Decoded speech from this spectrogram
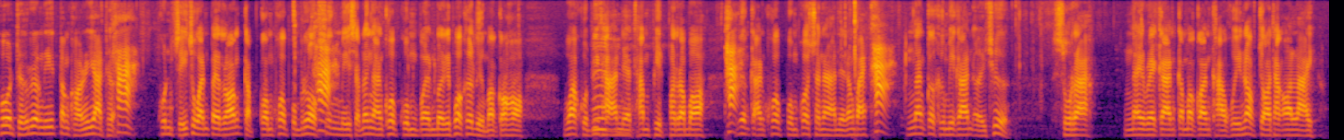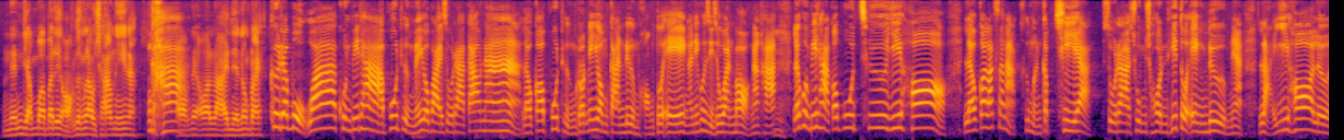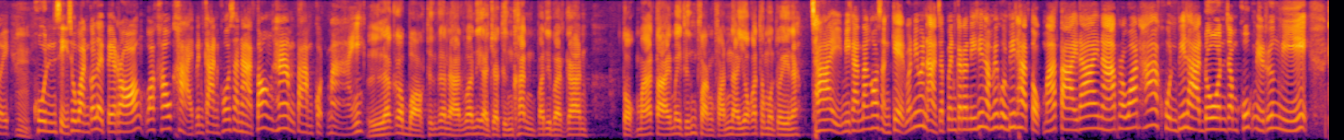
พูดถึงเรื่องนี้ต้องขออนุญาตเถอะ ค่ะ คุณศรีชวนไปร้องกับกรมควบคุมโรค ค่ะ ซึ่งมีสำนักงานควบคุมการบริโภคเครื่องดื่มแอลกอฮอล์ว่าคุณพิธาเนี่ยทำผิดพรบค่ะ เรื่องการควบคุมโฆษณาเนี่ยน้องไป ค่ะ นั่นก็คือมีการเอ่ยชื่อ สุรา ในรายการกรรมกรข่าวคุยนอกจอทางออนไลน์ เน้นย้ำว่าไม่ได้ออกเรื่องเล่าเช้านี้นะ ค่ะ ออกในออนไลน์เนี่ยน้องไป คือระบุว่าคุณพิธาพูดถึงนโยบายสุราก้าวหน้า แล้วก็พูดถึงรสนิยมการดื่มของตัวเอง อันนี้คุณศรีสุวรรณบอกนะคะ แล้วคุณพิธาก็พูดชื่อยี่ห้อ แล้วก็ลักษณะคือเหมือนกับเชียร์สุราชุมชนที่ตัวเองดื่มเนี่ยหลายยี่ห้อเลยคุณศรีสุวรรณก็เลยไปร้องว่าเข้าข่ายเป็นการโฆษณาต้องห้ามตามกฎหมาย แล้วก็บอกถึงขนาดว่านี่อาจจะถึงขั้นปฏิบัติการ ตกม้าตายไม่ถึงฝั่งฝันนายกรัฐมนตรีนะ ใช่มีการตั้งข้อสังเกตว่านี่มันอาจจะเป็นกรณีที่ทำให้คุณพิธาตกม้าตายได้นะ เพราะว่าถ้าคุณพิธาโดนจำคุกในเรื่องนี้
